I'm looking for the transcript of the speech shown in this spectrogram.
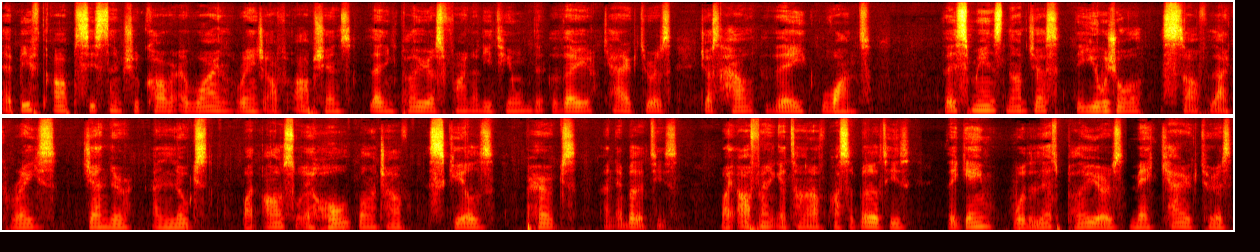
A beefed up system should cover a wide range of options, letting players finally tune their characters just how they want. This means not just the usual stuff like race, gender, and looks, but also a whole bunch of skills, perks, and abilities. By offering a ton of possibilities, the game would let players make characters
